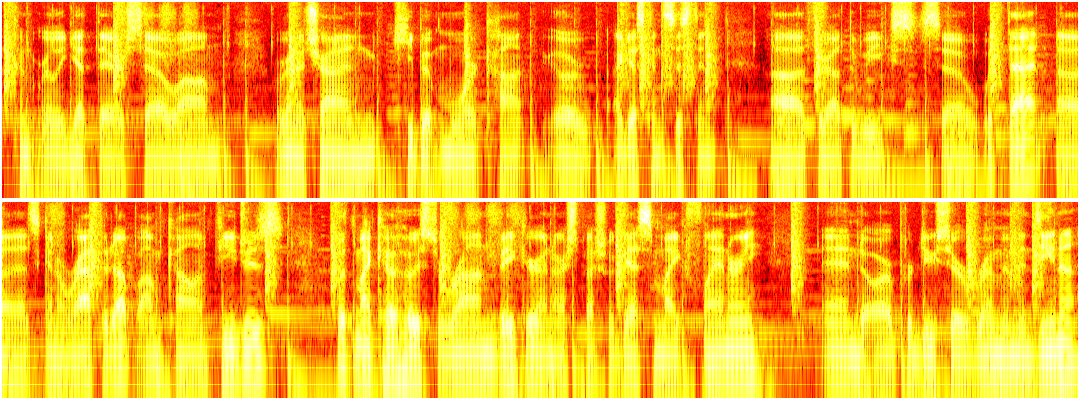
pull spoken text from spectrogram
couldn't really get there. So um, we're gonna try and keep it more con, or I guess consistent uh, throughout the weeks. So with that, uh, that's gonna wrap it up. I'm Colin Fuges with my co-host Ron Baker and our special guest Mike Flannery and our producer Roman Medina.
